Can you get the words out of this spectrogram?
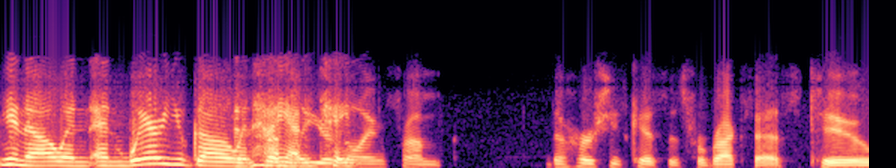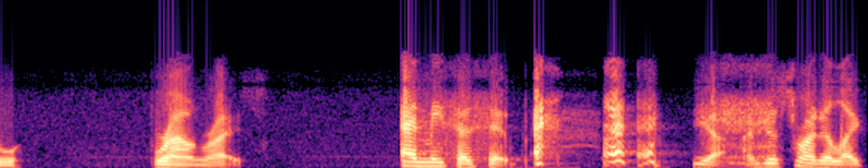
you know and and where you go and and, how you have suddenly to you're going from the Hershey's Kisses for breakfast to brown rice. and miso soup. Yeah, I'm just trying to like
